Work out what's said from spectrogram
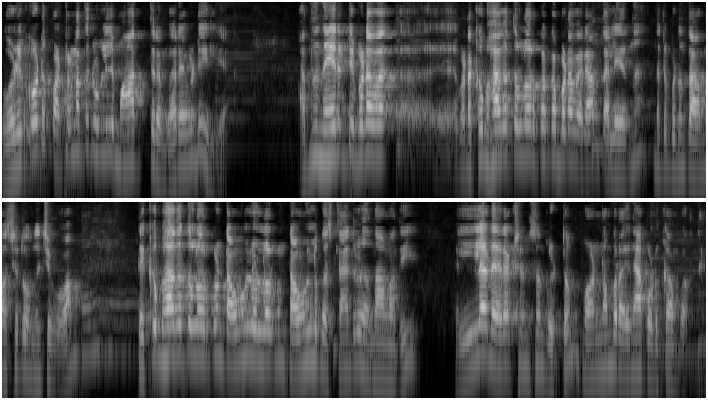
കോഴിക്കോട് പട്ടണത്തിനുള്ളിൽ മാത്രം വേറെ എവിടെയില്ല അന്ന് നേരിട്ട് ഇവിടെ വടക്ക് ഭാഗത്തുള്ളവർക്കൊക്കെ ഇവിടെ വരാം തലേന്ന്. എന്നിട്ട് ഇവിടുന്ന് താമസിച്ചിട്ട് ഒന്നിച്ച് പോവാം. തെക്ക് ഭാഗത്തുള്ളവർക്കും ടൗണിലുള്ളവർക്കും ടൗണിൽ ബസ് സ്റ്റാൻഡിൽ നിന്നാൽ മതി. എല്ലാ ഡയറക്ഷൻസും കിട്ടും. ഫോൺ നമ്പർ അതിനാ കൊടുക്കാൻ പറഞ്ഞു.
